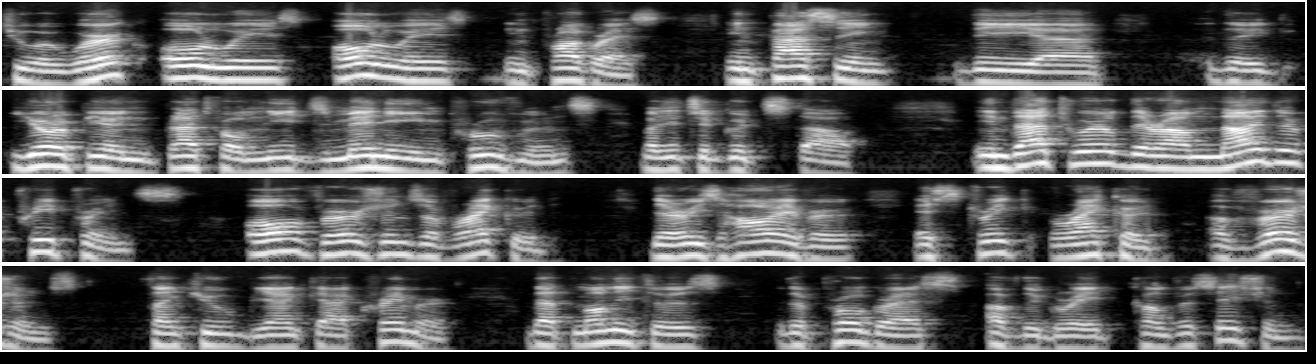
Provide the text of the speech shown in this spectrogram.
to a work always, always in progress. In passing, the, uh, the European platform needs many improvements, but it's a good start. In that world, there are neither preprints or versions of record. There is, however, a strict record of versions, thank you, Bianca Kramer, that monitors the progress of the great conversation.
